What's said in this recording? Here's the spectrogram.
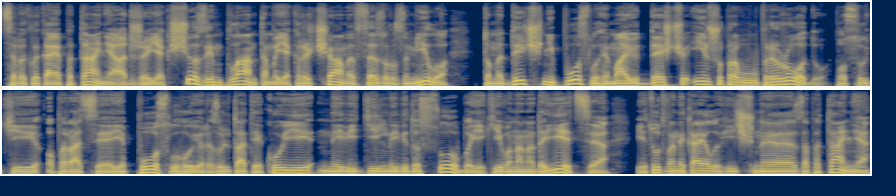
Це викликає питання, адже якщо з імплантами як речами все зрозуміло, то медичні послуги мають дещо іншу правову природу. По суті, операція є послугою, результат якої невіддільний від особи, якій вона надається, і тут виникає логічне запитання.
